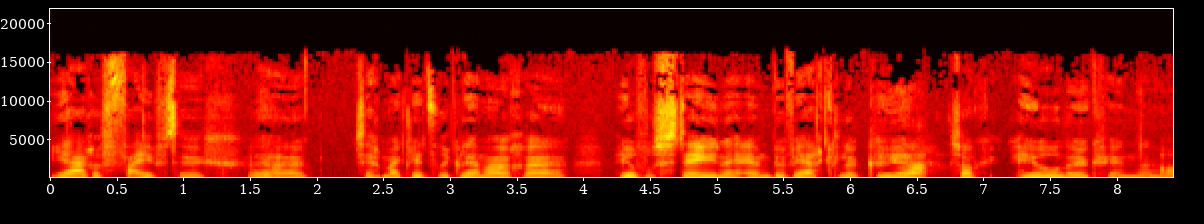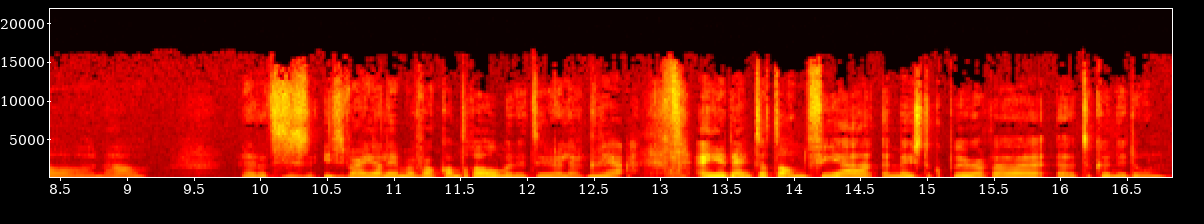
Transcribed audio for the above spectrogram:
jaren 50, Ja. eh, zeg maar glitter, glamour, heel veel stenen en bewerkelijk. Ja, Zou ik heel leuk vinden. oh nou. Ja, dat is iets waar je alleen maar van kan dromen natuurlijk. Ja, En je denkt dat dan via een meestercoupeur eh, eh, te kunnen doen?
